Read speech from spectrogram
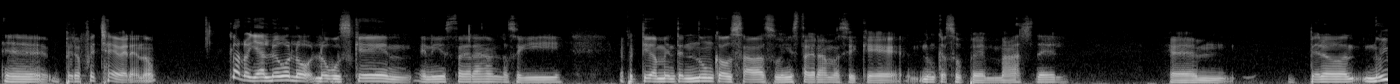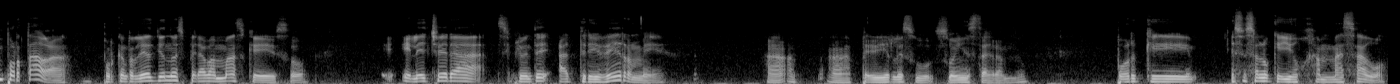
Eh, pero fue chévere, ¿no? Claro, ya luego lo, busqué en, Instagram, lo seguí. Efectivamente, nunca usaba su Instagram, así que nunca supe más de él. Em, pero no importaba, porque en realidad yo no esperaba más que eso. El hecho era simplemente atreverme a, pedirle su, su Instagram, ¿no? Porque eso es algo que yo jamás hago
